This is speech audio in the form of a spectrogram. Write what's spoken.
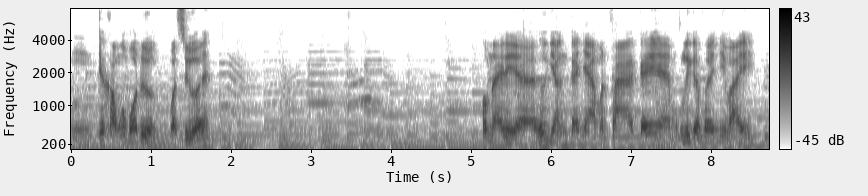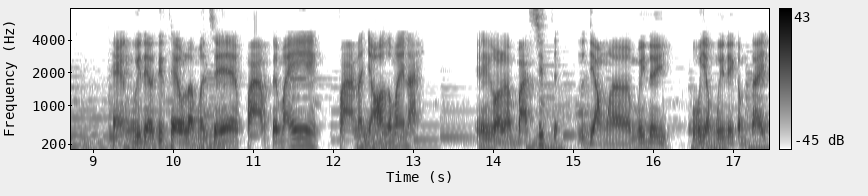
ừ, chứ không có bỏ đường, bỏ sữa này. hôm nay thì à, hướng dẫn cả nhà mình pha cái à, một ly cà phê như vậy. Hẹn video tiếp theo là mình sẽ pha một cái máy, pha nó nhỏ cái máy này. Gọi là Basit à, dòng mini cũng dòng mini cầm tay.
